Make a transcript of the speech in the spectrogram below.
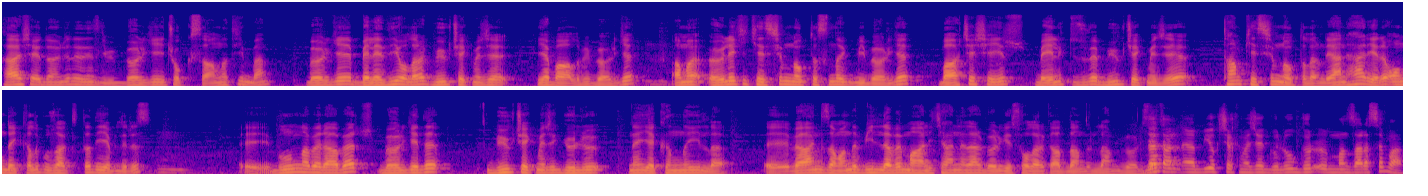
Her şeyden önce dediğiniz gibi bölgeyi çok kısa anlatayım ben. Bölge belediye olarak Büyükçekmece'ye bağlı bir bölge. Ama öyle ki kesişim noktasında bir bölge. Bahçeşehir, Beylikdüzü ve Büyükçekmece'ye tam kesişim noktalarında. Yani her yere 10 dakikalık uzaklıkta diyebiliriz. Ee, Bununla beraber bölgede Büyükçekmece Gölü'ne yakınlığıyla e, ve aynı zamanda villa ve malikaneler bölgesi olarak adlandırılan bir bölge. Zaten e, Büyükçekmece Gölü manzarası var.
